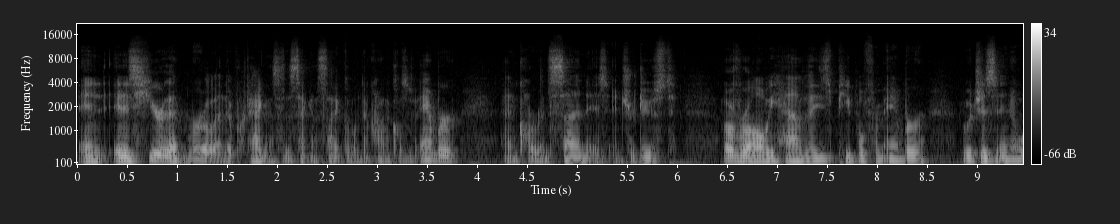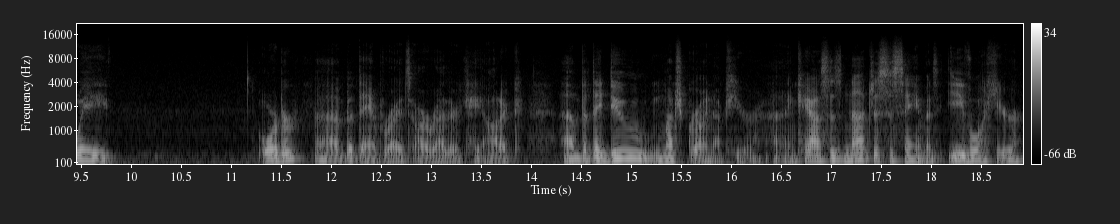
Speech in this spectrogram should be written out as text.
and it is here that Merlin, the protagonist of the second cycle in the Chronicles of Amber, and Corwin's son, is introduced. Overall, we have these people from Amber, which is in a way order, uh, but the Amberites are rather chaotic. Um, but they do much growing up here, uh, and chaos is not just the same as evil here.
